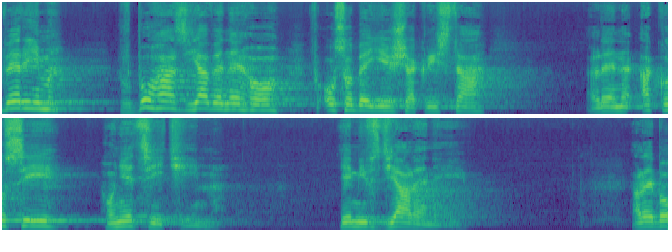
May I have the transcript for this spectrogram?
Verím v Boha zjaveného v osobe Ježiša Krista, len ako si ho necítim. Je mi vzdialený. Alebo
